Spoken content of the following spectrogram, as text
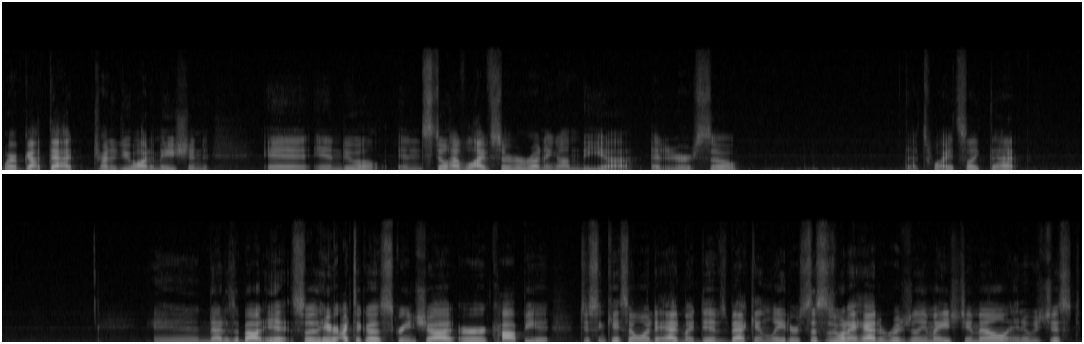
where I've got that trying to do automation and and do a and still have live server running on the uh, editor. So that's why it's like that. And that is about it. So here I took a screenshot or copy just in case I wanted to add my divs back in later. So this is what I had originally in my HTML and it was just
